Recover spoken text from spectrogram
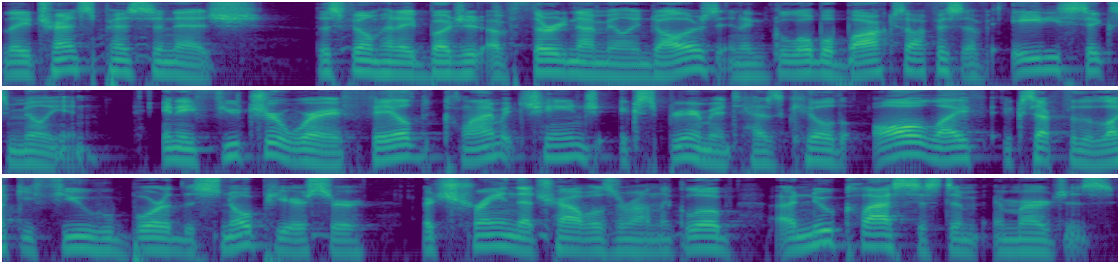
Les Transperceneige. This film had a budget of $39 million and a global box office of $86 million. In a future where a failed climate change experiment has killed all life except for the lucky few who boarded the Snowpiercer, a train that travels around the globe, a new class system emerges.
